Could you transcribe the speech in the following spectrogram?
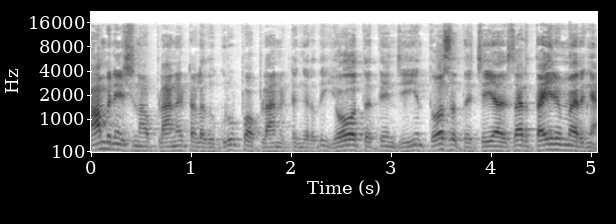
காம்பினேஷன் ஆஃப் பிளானட் அல்லது குரூப் ஆஃப் பிளானட்டுங்கிறது யோகத்தை செய்யும் தோஷத்தை செய்யாது. சார் தைரியமாக இருங்க.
